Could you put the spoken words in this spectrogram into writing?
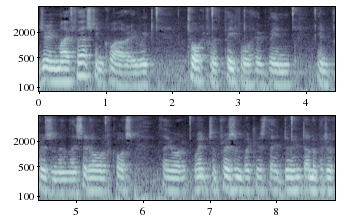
during my first inquiry, we talked with people who'd been in prison, and they said, "Oh, of course, they were, went to prison because they'd doing, done a bit of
